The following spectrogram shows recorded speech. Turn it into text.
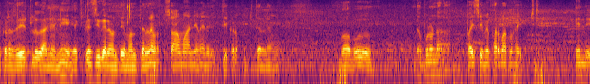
ఇక్కడ రేట్లు కానీ అన్నీ ఎక్స్పెన్సివ్గానే ఉంటాయి. మనం తినలేము సామాన్యమైన వ్యక్తి ఇక్కడ ఫుడ్ తినలేము. బాబు డబ్బులు ఉండాలా పైసే పరమాత్మ హై ఏంది?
